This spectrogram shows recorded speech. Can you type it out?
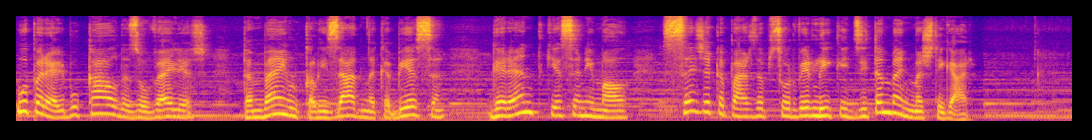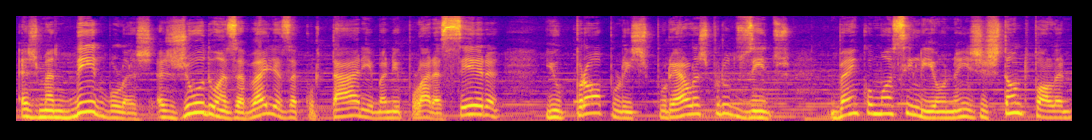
O aparelho bucal das ovelhas, também localizado na cabeça, garante que esse animal seja capaz de absorver líquidos e também de mastigar. As mandíbulas ajudam as abelhas a cortar e manipular a cera e o própolis por elas produzidos, bem como auxiliam na ingestão de pólen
